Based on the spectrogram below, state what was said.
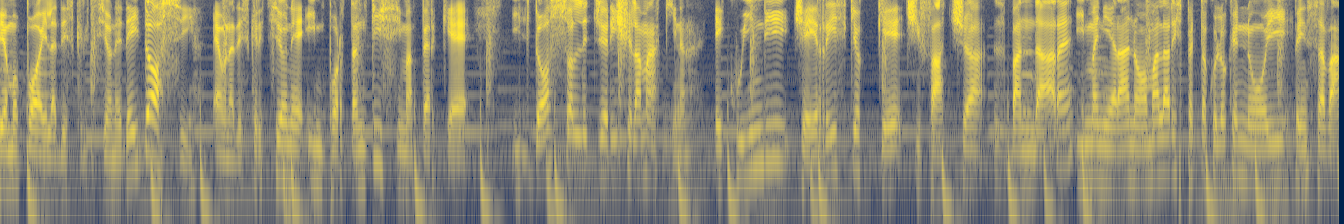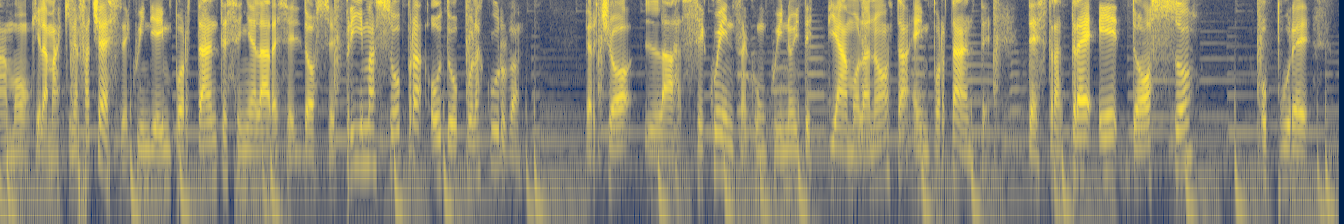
Abbiamo poi la descrizione dei dossi, è una descrizione importantissima perché il dosso alleggerisce la macchina e quindi c'è il rischio che ci faccia sbandare in maniera anomala rispetto a quello che noi pensavamo che la macchina facesse, quindi è importante segnalare se il dosso è prima, sopra o dopo la curva. Perciò la sequenza con cui noi dettiamo la nota è importante. Destra 3 e dosso, oppure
